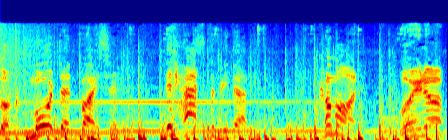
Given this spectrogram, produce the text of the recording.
Look, more dead bison. It has to be them. Come on. Wait up.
